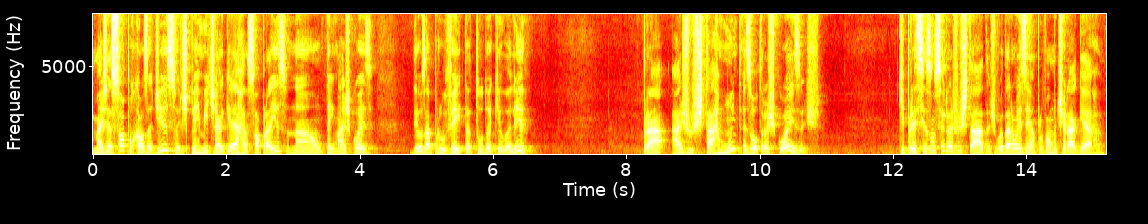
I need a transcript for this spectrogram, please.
Mas é só por causa disso? Eles permitem a guerra só para isso? Não, tem mais coisa. Deus aproveita tudo aquilo ali para ajustar muitas outras coisas que precisam ser ajustadas. Vou dar um exemplo. Vamos tirar a guerra.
